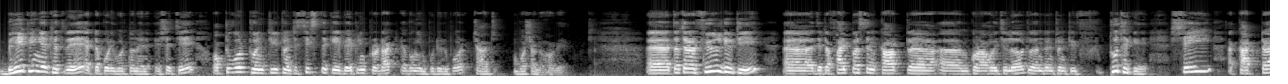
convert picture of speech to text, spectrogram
ভেপিং এর ক্ষেত্রে একটা পরিবর্তন এসেছে। অক্টোবর টোয়েন্টি টোয়েন্টি সিক্স থেকে ভেপিং প্রোডাক্ট এবং ইনপুটের উপর চার্জ বসানো হবে। তাছাড়া ফিউল ডিউটি যেটা ফাইভ পার্সেন্ট কাট করা হয়েছিল টোয়েন্টি টু থেকে, সেই কাটটা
